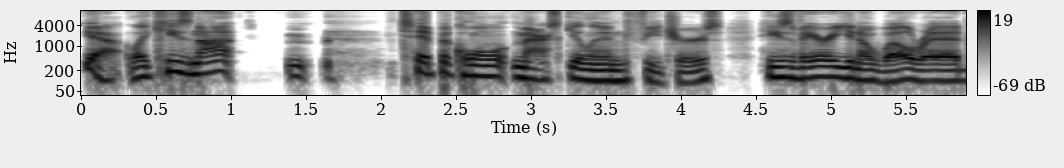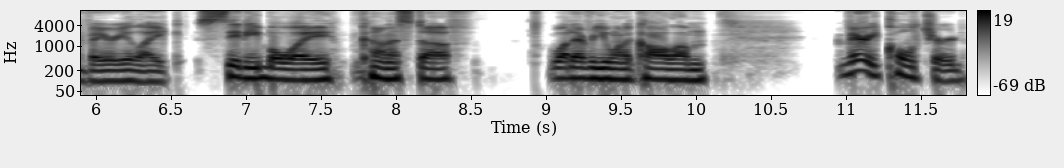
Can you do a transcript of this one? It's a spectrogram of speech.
Yeah, like he's not typical masculine features. He's very, you know, well read, very like city boy kind of stuff, whatever you want to call him. Very cultured.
